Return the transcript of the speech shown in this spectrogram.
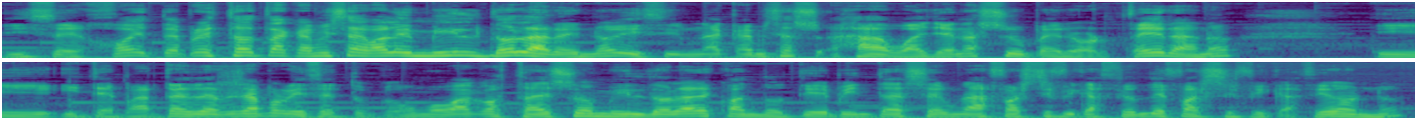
Y dice, joder, te he prestado otra camisa que vale mil dólares, ¿no? Y dice, una camisa hawaiana súper hortera, ¿no? Y, y, te partes de risa porque dices, ¿tú cómo va a costar esos mil dólares cuando tiene pinta de ser una falsificación de falsificación, ¿no?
